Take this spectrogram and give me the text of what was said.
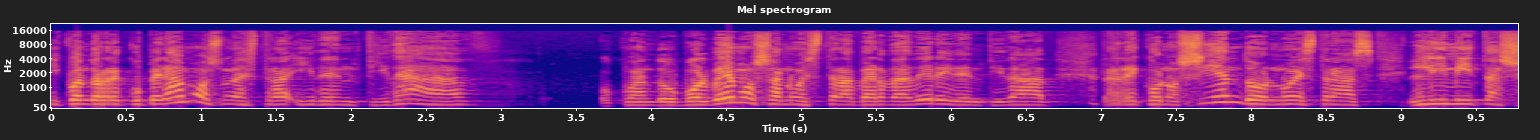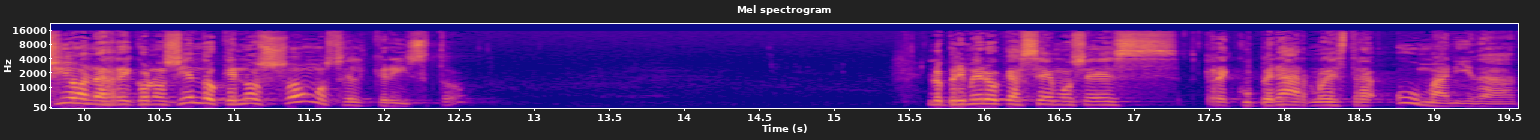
Y cuando recuperamos nuestra identidad, o cuando volvemos a nuestra verdadera identidad, reconociendo nuestras limitaciones, reconociendo que no somos el Cristo, lo primero que hacemos es recuperar nuestra humanidad.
